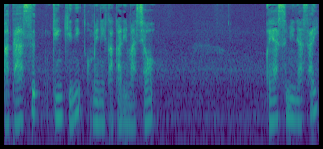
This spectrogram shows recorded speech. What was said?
また明日。元気にお目にかかりましょうおやすみなさい。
